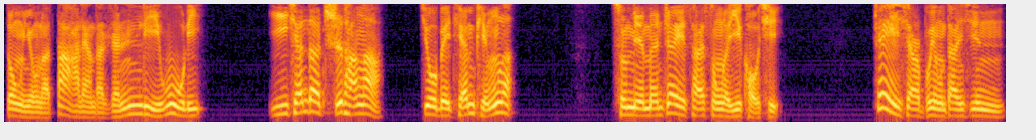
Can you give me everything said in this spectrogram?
动用了大量的人力物力，以前的池塘啊就被填平了。村民们这才松了一口气，这下不用担心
